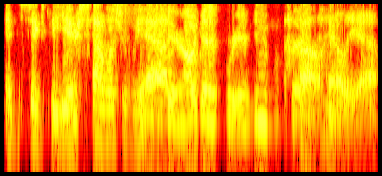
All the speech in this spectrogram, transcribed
in sixty years, how much would we have? Here, I'll get it for you. Give me one second. Oh hell yeah!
